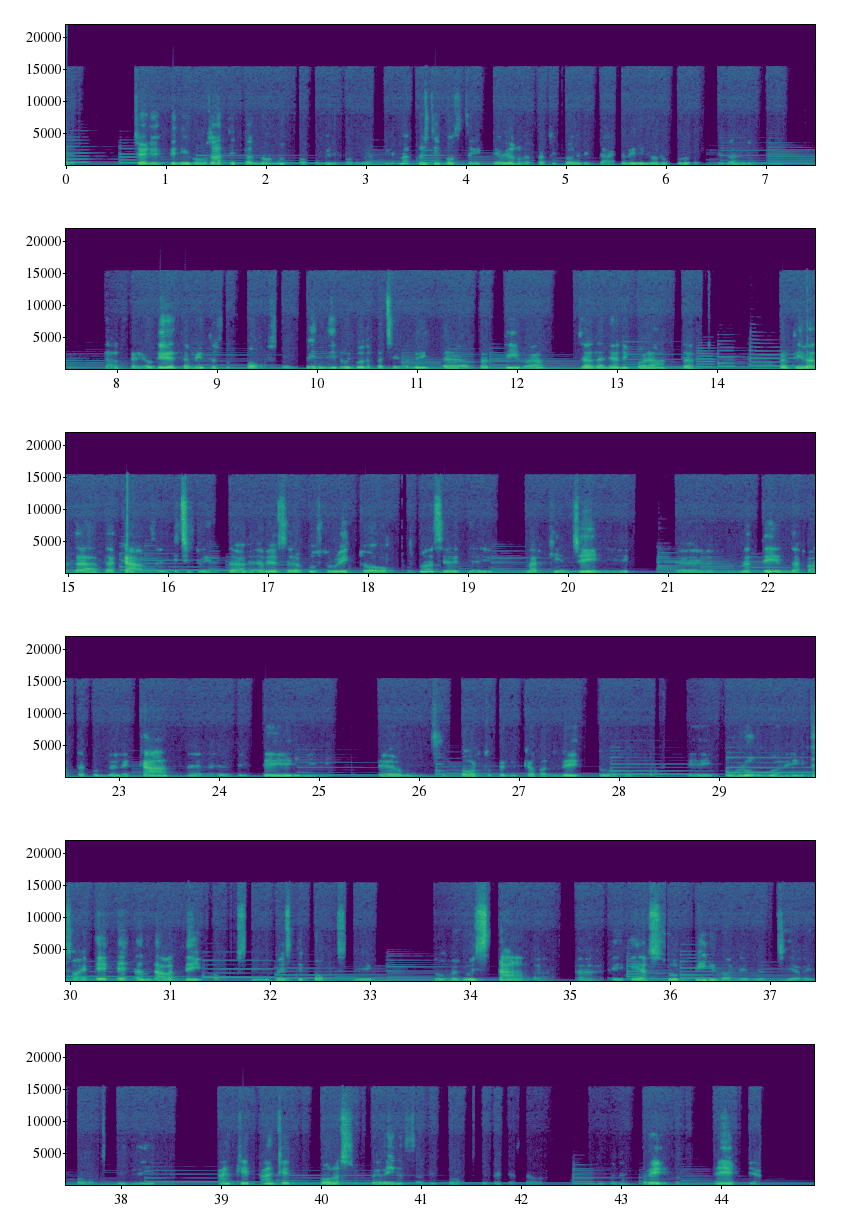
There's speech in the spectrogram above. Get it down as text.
cioè venivano usati dal nonno un po' come le fotografie, ma questi bozzetti avevano la particolarità che venivano prodotti dal nonno, dal Feo, direttamente sul posto. Quindi lui cosa faceva? Lui eh, partiva già dagli anni 40, partiva da, da casa in bicicletta e aveva costruito tutta una serie di marchingegni, eh, una tenda fatta con delle canne, dei teli, eh, un supporto per il cavalletto, i colori, insomma, e, e andava nei posti. In questi posti dove lui stava eh, e, e, assorbiva l'energia dei posti, lì, anche, anche un po' la sofferenza dei posti, perché stava comunque nel freddo, nella nebbia,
